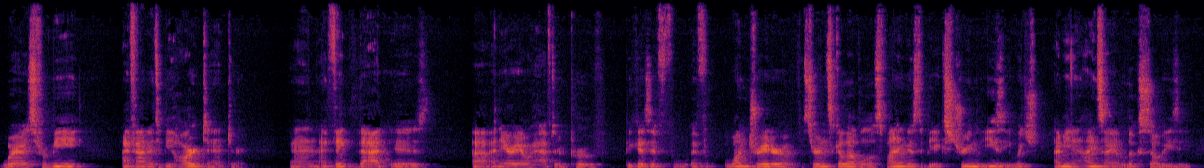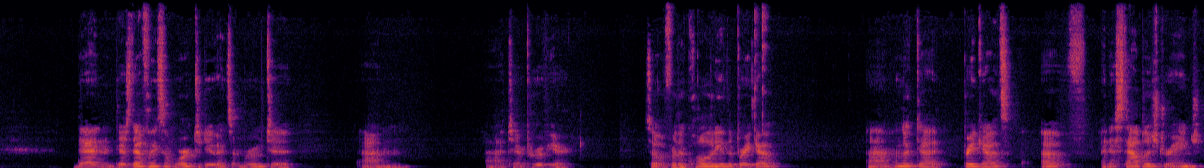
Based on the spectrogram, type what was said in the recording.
Whereas for me, I found it to be hard to enter, and I think that is uh, an area we have to improve. Because if if one trader of a certain skill level is finding this to be extremely easy, which I mean in hindsight it looks so easy, then there's definitely some work to do and some room to um, uh, to improve here. So for the quality of the breakout, uh, I looked at breakouts of an established range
